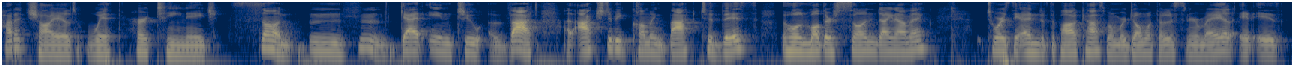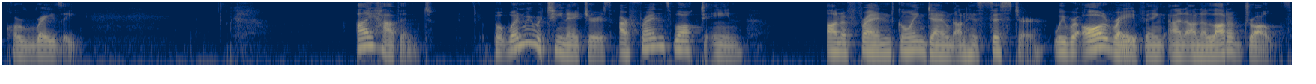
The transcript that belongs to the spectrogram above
had a child with her teenage son. Mm-hmm. Get into that. I'll actually be coming back to this, the whole mother son dynamic, towards the end of the podcast when we're done with the listener mail. It is crazy. I haven't. But when we were teenagers, our friends walked in on a friend going down on his sister. We were all raving and on a lot of drugs.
